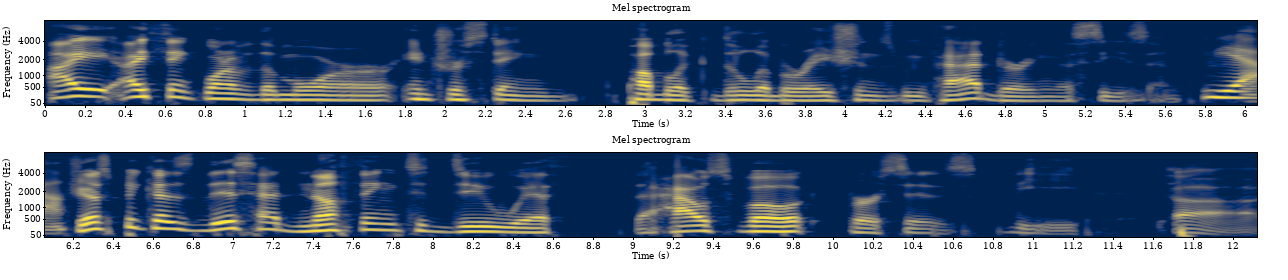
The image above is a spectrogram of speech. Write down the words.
I I think one of the more interesting public deliberations we've had during this season. Yeah. Just because this had nothing to do with the House vote versus the uh,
